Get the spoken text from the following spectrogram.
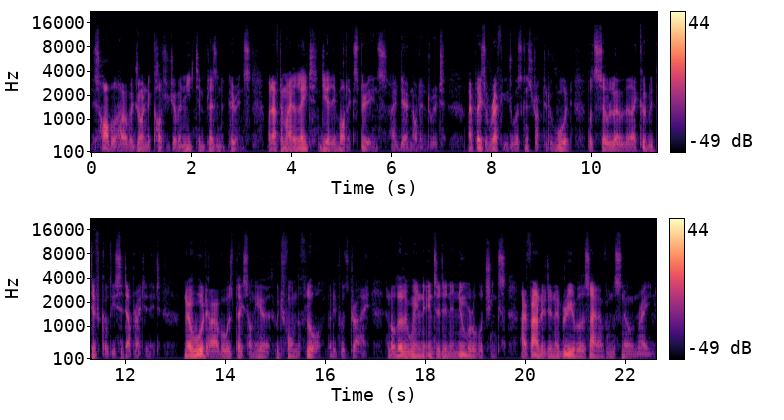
This hovel, however, joined a cottage of a neat and pleasant appearance, but after my late dearly bought experience, I dared not enter it. My place of refuge was constructed of wood, but so low that I could with difficulty sit upright in it. No wood, however, was placed on the earth which formed the floor, but it was dry, and although the wind entered in innumerable chinks, I found it an agreeable asylum from the snow and rain.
